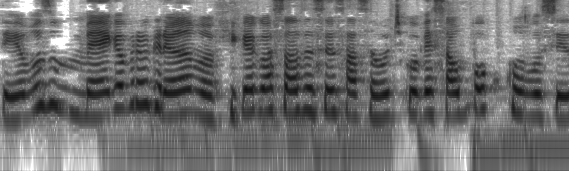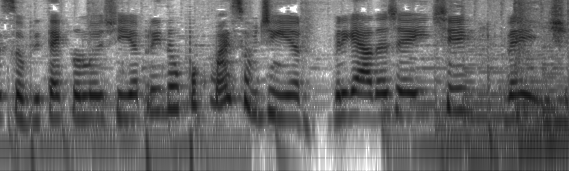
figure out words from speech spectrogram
temos um mega programa. Fica gostosa a sensação de conversar um pouco com você sobre tecnologia e aprender um pouco mais sobre dinheiro. Obrigada, gente. Beijo.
